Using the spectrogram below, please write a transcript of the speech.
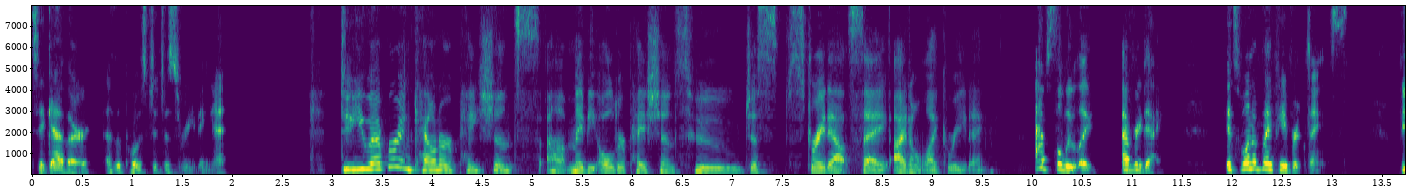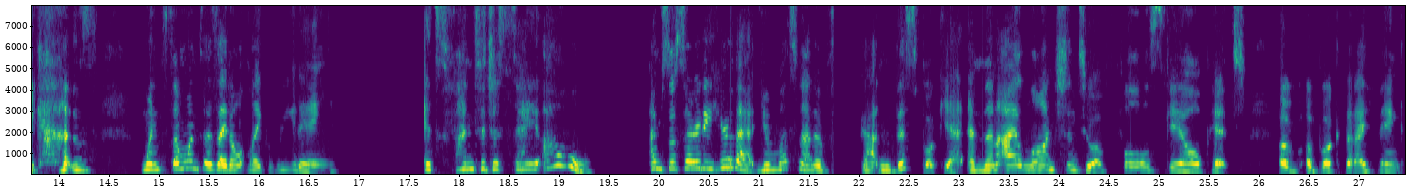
together as opposed to just reading it. Do you ever encounter patients, uh, maybe older patients, who just straight out say, I don't like reading? Absolutely, every day. It's one of my favorite things because when someone says, I don't like reading, it's fun to just say, Oh, I'm so sorry to hear that. You must not have gotten this book yet. And then I launch into a full scale pitch of a book that I think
